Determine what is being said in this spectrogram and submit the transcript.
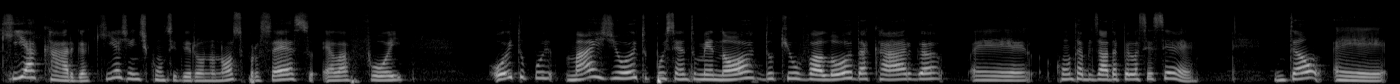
que a carga que a gente considerou no nosso processo, ela foi 8 por, mais de 8% menor do que o valor da carga é, contabilizada pela CCE. Então, é,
